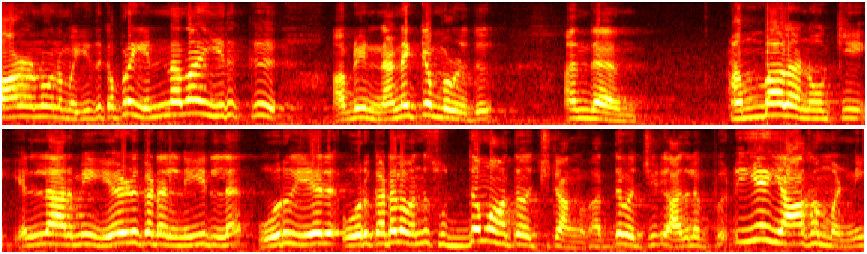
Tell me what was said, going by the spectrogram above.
வாழணும் நம்ம இதுக்கப்புறம் என்னதான் இருக்கு அப்படின்னு நினைக்கும் பொழுது அந்த அம்பாலை நோக்கி எல்லாருமே ஏழு கடல் நீர்ல ஒரு ஏழு ஒரு கடலை வந்து சுத்தமா வத்த வச்சுட்டாங்க. வத்த வச்சுட்டு அதுல பெரிய யாகம் பண்ணி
